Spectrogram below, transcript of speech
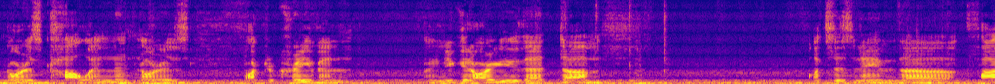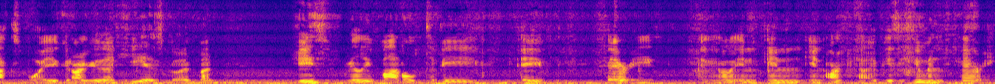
nor is Colin, nor is Dr. Craven. I mean, you could argue that, um, what's his name, the Fox Boy, you could argue that he is good, but he's really modeled to be a fairy you know, in, in, in archetype, he's a human fairy.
